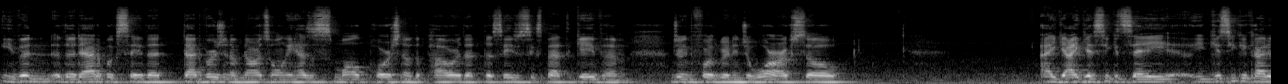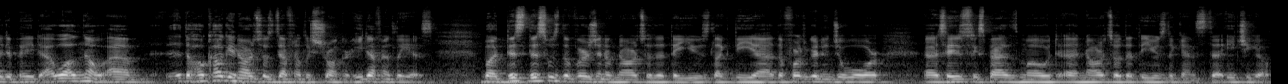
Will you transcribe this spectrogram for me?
even the data books say that that version of naruto only has a small portion of the power that the sage of six paths gave him during the fourth great ninja war arc. So I, I guess you could say, I guess you could kind of debate. Uh, well, no, um, the Hokage Naruto is definitely stronger. He definitely is, but this this was the version of Naruto that they used, like the uh, the Fourth Great Ninja War, uh, Sage of Six Paths mode uh, Naruto that they used against uh, Ichigo,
